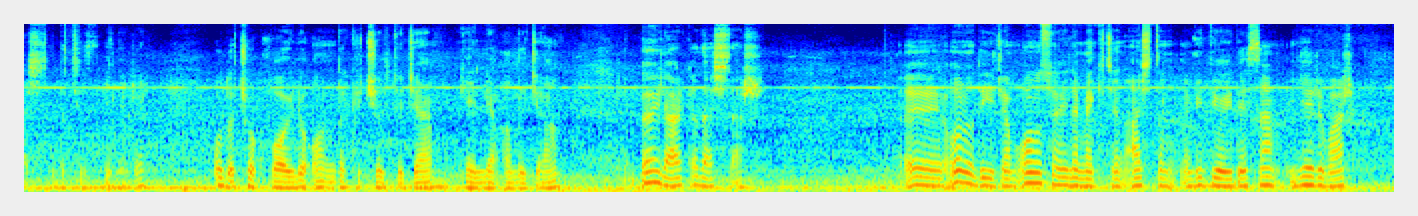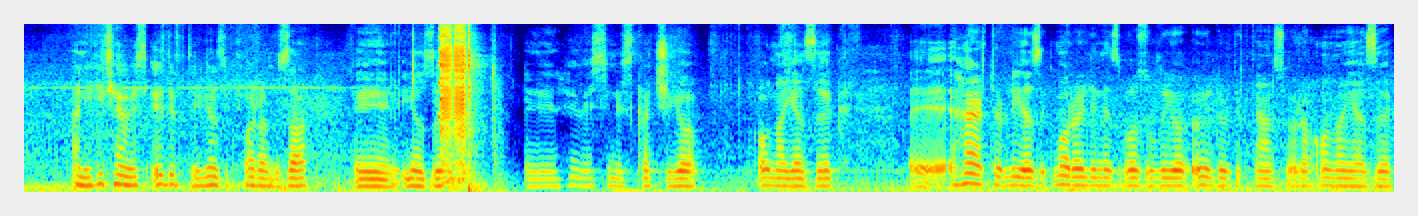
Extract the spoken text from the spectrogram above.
başladı çizgileri. O da çok boylu. Onu da küçülteceğim. Kelle alacağım. Böyle arkadaşlar. Ee, onu diyeceğim. Onu söylemek için açtım videoyu desem yeri var. Hani hiç heves edip de yazık paranıza e, yazık. E, hevesiniz kaçıyor. Ona yazık. E, her türlü yazık. Moraliniz bozuluyor. Öldürdükten sonra ona yazık.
